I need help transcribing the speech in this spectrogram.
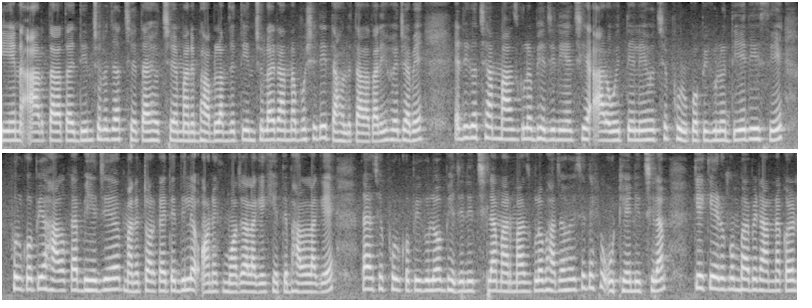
দিন আর তাড়াতাড়ি দিন চলে যাচ্ছে, তাই হচ্ছে মানে ভাবলাম যে তিন চুলায় রান্না বসিয়ে দিই, তাহলে তাড়াতাড়ি হয়ে যাবে। এদিকে হচ্ছে, আমি মাছগুলো ভেজে নিয়েছি আর ওই তেলে হচ্ছে ফুলকপিগুলো দিয়ে দিয়েছি। ফুলকপি হালকা ভেজে মানে তরকারিতে দিলে অনেক মজা লাগে, খেতে ভালো লাগে। তাই হচ্ছে ফুলকপিগুলো ভেজে নিচ্ছিলাম আর মাছগুলো ভাজা হয়েছে দেখে উঠিয়ে নিচ্ছিলাম। কে কে এরকমভাবে রান্না করেন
